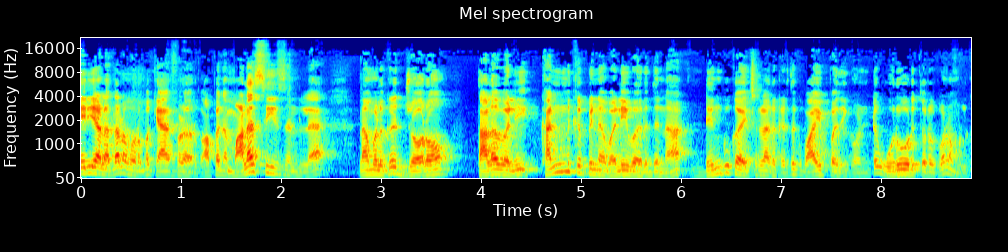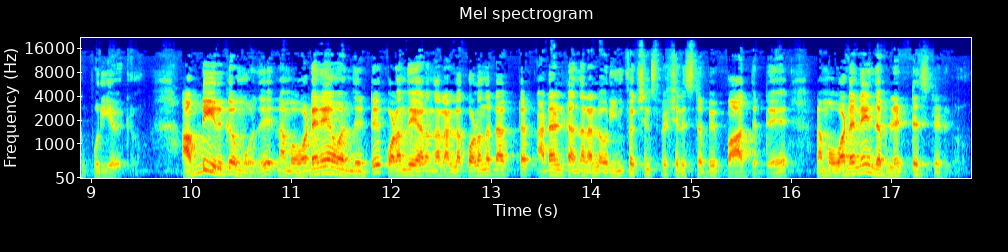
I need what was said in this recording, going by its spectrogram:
ஏரியாவில் தான் நம்ம ரொம்ப கேர்ஃபுல்லாக இருக்கும். அப்போ இந்த மழை சீசனில் நம்மளுக்கு ஜுரம் தலைவலி கண்ணுக்கு பின்ன வலி வருதுன்னா டெங்கு காய்ச்சலாக இருக்கிறதுக்கு வாய்ப்பு அதிகம்ன்ட்டு ஒரு ஒருத்தருக்கும் நம்மளுக்கு புரிய வைக்கணும். அப்படி இருக்கும்போது நம்ம உடனே வந்துட்டு குழந்தையா இருந்தால் நல்ல குழந்தை டாக்டர் அடல்ட்டாக இருந்தால் நல்ல ஒரு இன்ஃபெக்ஷன் ஸ்பெஷலிஸ்ட்டை போய் பார்த்துட்டு நம்ம உடனே இந்த பிளட் டெஸ்ட் எடுக்கணும்.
